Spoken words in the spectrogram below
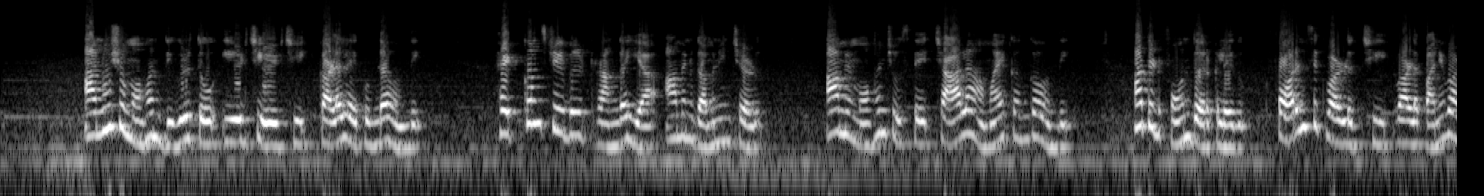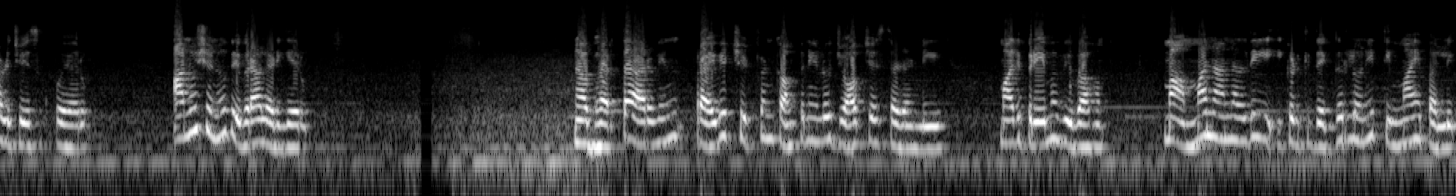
అనూష మొహం దిగులుతో ఏడ్చి ఏడ్చి కళ లేకుండా ఉంది. హెడ్ కానిస్టేబుల్ రంగయ్య ఆమెను గమనించాడు. ఆమె మొహం చూస్తే చాలా అమాయకంగా ఉంది. అతడి ఫోన్ దొరకలేదు. ఫారెన్సిక్ వాళ్ళొచ్చి వాళ్ళ పని వాళ్ళు చేసుకుపోయారు. అనూషను వివరాలు అడిగారు. నా భర్త అరవింద్ ప్రైవేట్ చిట్ ఫండ్ కంపెనీలో జాబ్ చేస్తాడండి. మాది ప్రేమ వివాహం. మా అమ్మ నాన్నలది ఇక్కడికి దగ్గరలోని తిమ్మాయిపల్లి.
